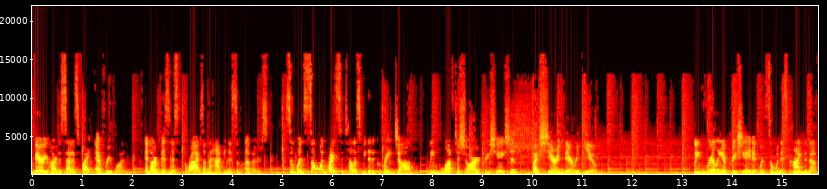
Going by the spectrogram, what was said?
very hard to satisfy everyone, and our business thrives on the happiness of others. So when someone writes to tell us we did a great job, we love to show our appreciation by sharing their review. We really appreciate it when someone is kind enough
